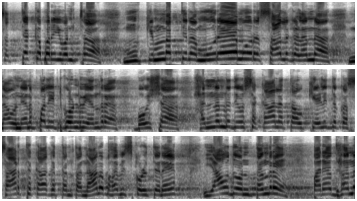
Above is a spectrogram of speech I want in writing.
ಸತ್ಯಕ್ಕೆ ಬರೆಯುವಂಥ ಮ್- ಕಿಮ್ಮತ್ತಿನ ಮೂರೇ ಮೂರು ಸಾಲುಗಳನ್ನು ನಾವು ನೆನಪಲ್ಲಿ ಇಟ್ಕೊಂಡ್ವಿ ಅಂದ್ರೆ ಬಹುಶಃ ಹನ್ನೊಂದು ದಿವಸ ಕಾಲ ತಾವು ಕೇಳಿದ್ದಕ್ಕೆ ಸಾರ್ಥಕ ಆಗತ್ತಂತ ನಾನು ಭಾವಿಸ್ಕೊಳ್ತೇನೆ ಯಾವುದು ಅಂತಂದರೆ ಪರಧನ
